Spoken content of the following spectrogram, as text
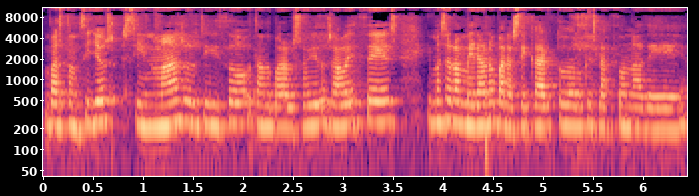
Bastoncillos sin más, los utilizo tanto para los oídos a veces y más ahora en verano para secar todo lo que es la zona de,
